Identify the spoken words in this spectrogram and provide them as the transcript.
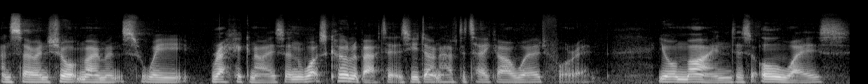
And so in short moments we recognize, and what's cool about it is you don't have to take our word for it. Your mind is always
